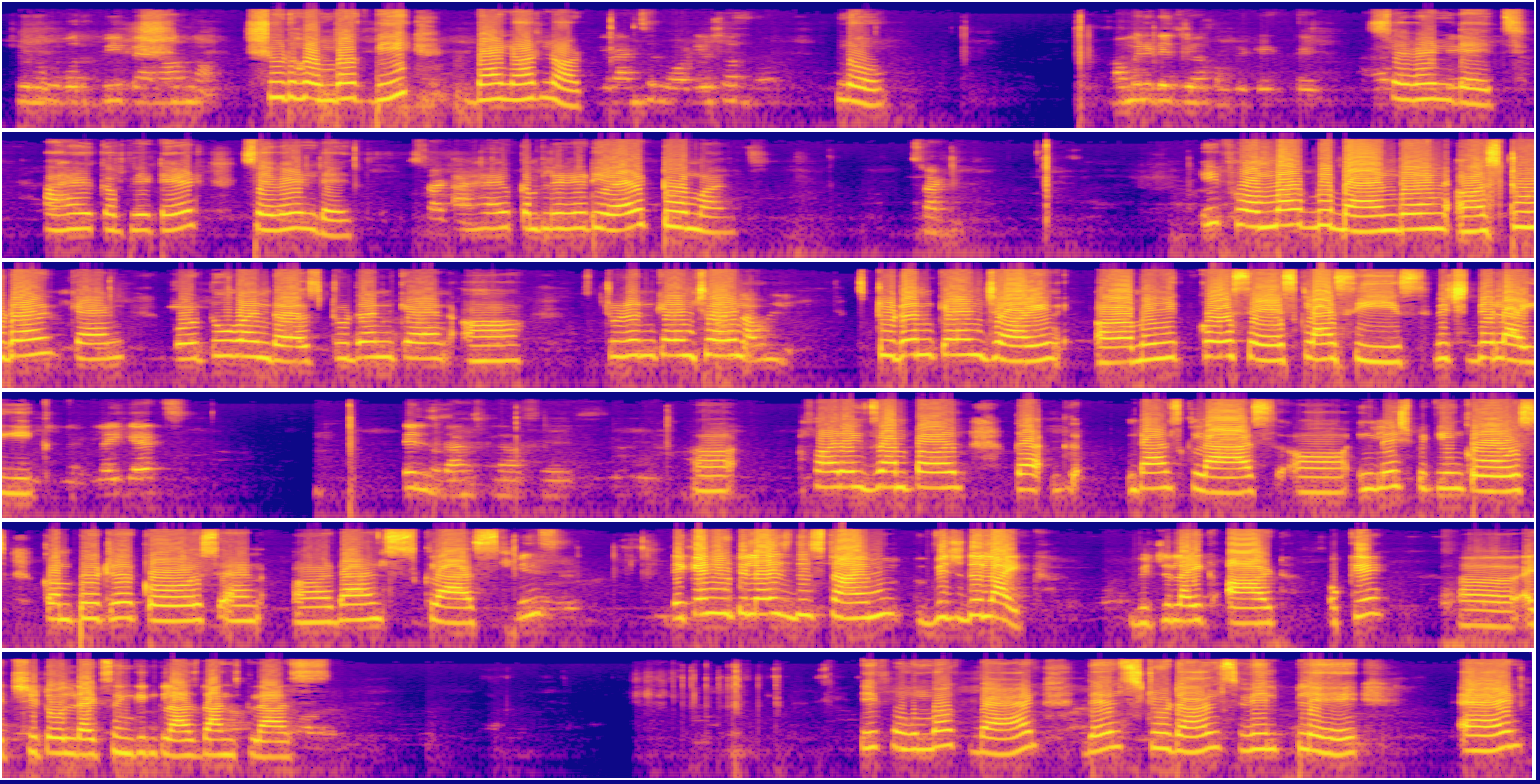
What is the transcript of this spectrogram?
should homework be banned or not should homework be banned or not? your answer what yes or no No. how many days you have completed Till- Seven days. I have completed seven days. start I have completed here two months. start If homework be banned, then a student can go to wonder. Student can uh, student can join loudly student can join uh, many courses, classes which they like. like, as tell dance classes Uh, for example, dance class, uh, English speaking course, computer course, and uh, dance class. means they can utilize this time which they like which like art okay uh, as she told that singing class dance class If homework bad then students will play, and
